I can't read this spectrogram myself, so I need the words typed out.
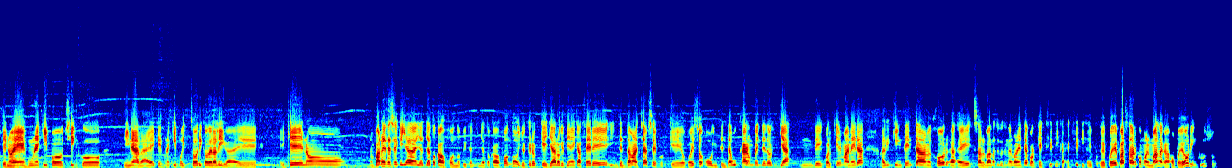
que no es un equipo chico ni nada, ¿eh? que es un equipo histórico de la liga. Eh, es que no parece ser que ya, ya, ha tocado fondo, Peter. Ya ha tocado fondo. Yo creo que ya lo que tiene que hacer es intentar marcharse, porque o eso, o intentar buscar un vendedor ya de cualquier manera, alguien que intenta a lo mejor eh, salvar la situación del Valencia, porque es crítica, es crítica. Y puede pasar como el Málaga, o peor incluso.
